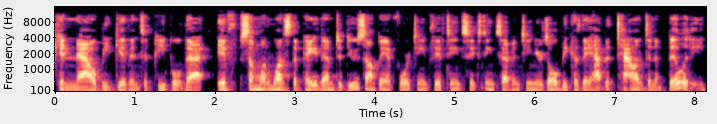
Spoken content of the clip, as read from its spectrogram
can now be given to people that if someone wants to pay them to do something at 14, 15, 16, 17 years old because they have the talent and ability,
